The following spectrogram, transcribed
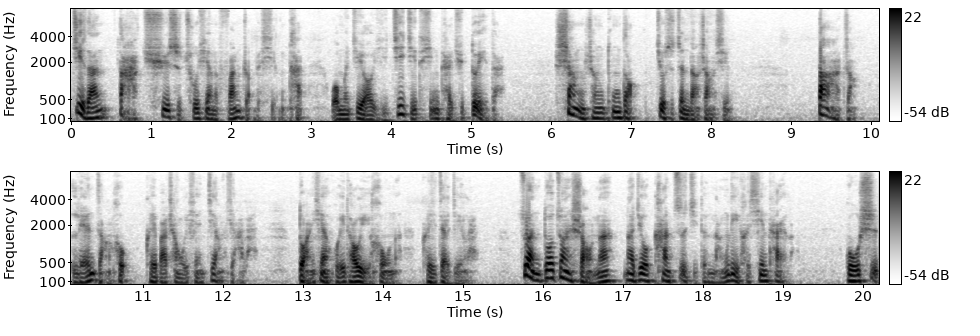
既然大趋势出现了反转的形态，我们就要以积极的心态去对待。上升通道就是震荡上行，大涨连涨后可以把长尾线降下来，短线回调以后呢，可以再进来。赚多赚少呢，那就看自己的能力和心态了。股市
